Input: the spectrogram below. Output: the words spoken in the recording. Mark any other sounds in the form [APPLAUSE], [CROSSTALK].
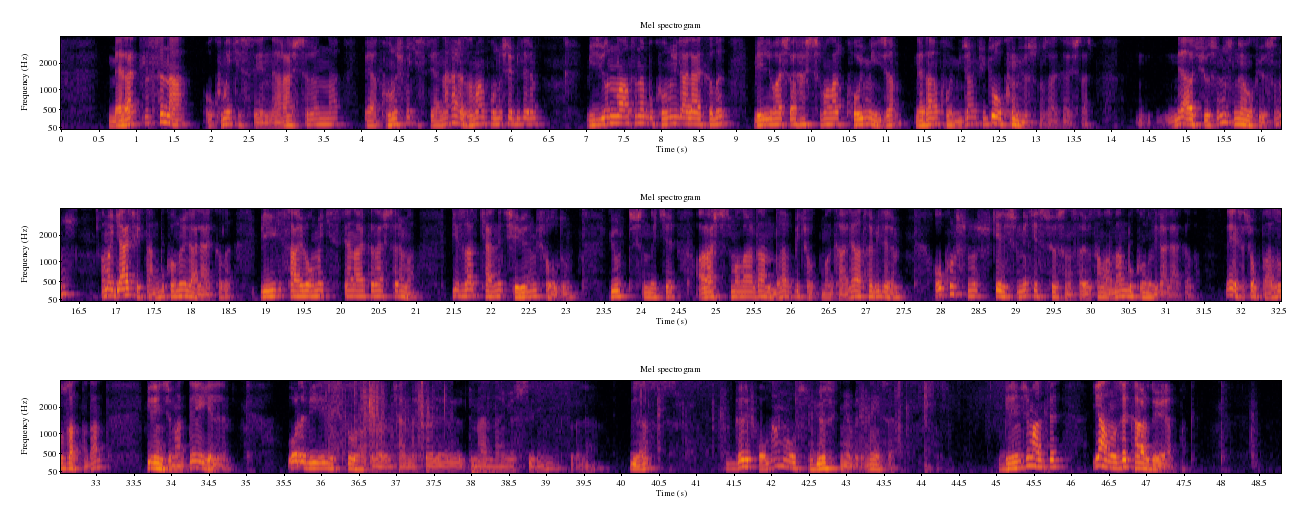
Meraklısına, okumak isteyenine, araştıranına veya konuşmak isteyenle her zaman konuşabilirim. Videonun altına bu konuyla alakalı belli başlı araştırmalar koymayacağım. Neden koymayacağım? Çünkü okumuyorsunuz arkadaşlar. Ne açıyorsunuz ne okuyorsunuz. Ama gerçekten bu konuyla alakalı bilgi sahibi olmak isteyen arkadaşlarıma bizzat kendi çevirmiş olduğum yurt dışındaki araştırmalardan da birçok makale atabilirim. Okursunuz, geliştirmek istiyorsanız tabii tamamen bu konuyla alakalı. Neyse çok fazla uzatmadan birinci maddeye gelelim. Bu arada bir liste hazırladım kendime. Şöyle dümenden göstereyim. Şöyle. Biraz garip oldu ama olsun. Gözükmüyor böyle. Neyse. Birinci madde yalnızca kardiyo yapmak.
